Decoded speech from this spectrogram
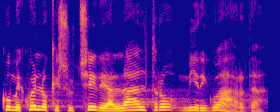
come quello che succede all'altro mi riguarda.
